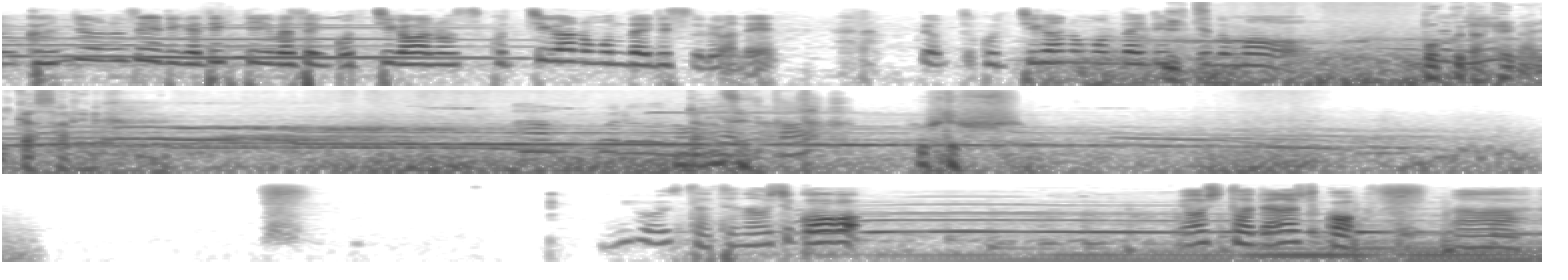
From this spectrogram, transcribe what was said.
と感情の整理ができていません。こっち側のこっち側の問題です。それはね。ちょっとこっち側の問題ですけども。僕だけが生かされる。あウルフのなぜなんだ？ウルフ。よし立て直してこう。よし立て直してこう。ああ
